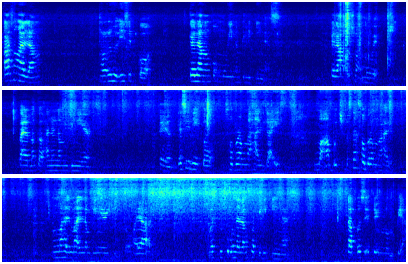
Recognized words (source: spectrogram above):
Kaso nga lang, ang isip ko, kailangan ko umuwi ng Pilipinas. Kailangan ko siyang umuwi para magka ano ng veneer. Ayun. Kasi dito, sobrang mahal guys. Umaabot siya. Basta sobrang mahal. Ang mahal-mahal ng veneer dito. Kaya, mas gusto ko na lang sa Pilipinas. Tapos, ito yung lumpia.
